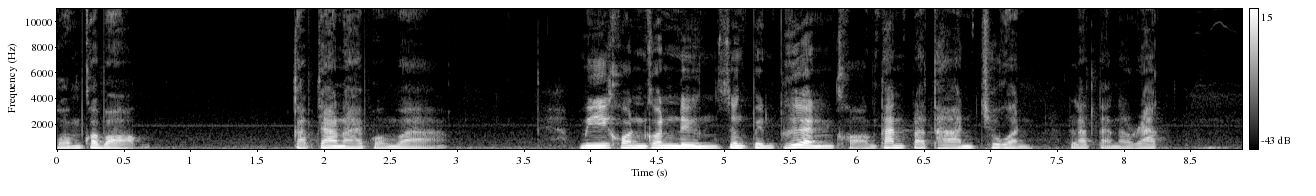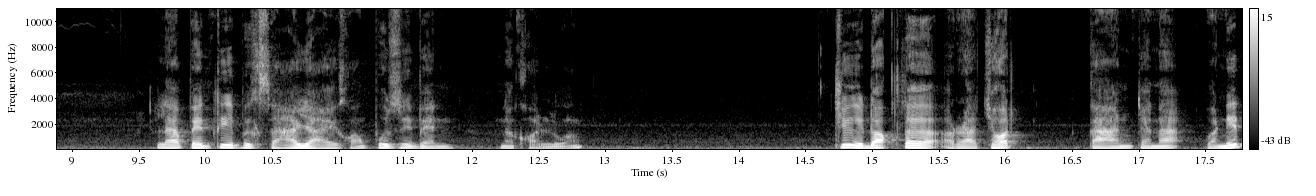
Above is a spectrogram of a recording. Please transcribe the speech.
ผมก็บอกกับเจ้านายผมว่า มีคนคนหนึ่งซึ่งเป็นเพื่อนของท่านประธานชวนรัตนรักษ์แล้วเป็นที่ปรึกษาใหญ่ของปูซิเมนนครหลวง ชื่อด็อกเตอร์ราชดการจนะวณิช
